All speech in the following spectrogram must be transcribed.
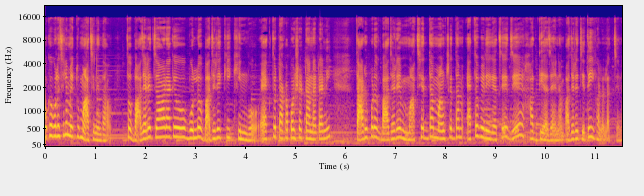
ওকে বলেছিলাম একটু মাছ এনে দাও। তো বাজারে যাওয়ার আগে ও বলল, বাজারে কি কিনবো? এক তো টাকা পয়সা টানাটানি। তার উপরে বাজারে মাছের দাম, মাংসের দাম এত বেড়ে গেছে যে হাত দেওয়া যায় না। বাজারে যেতেই ভালো লাগছে না।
